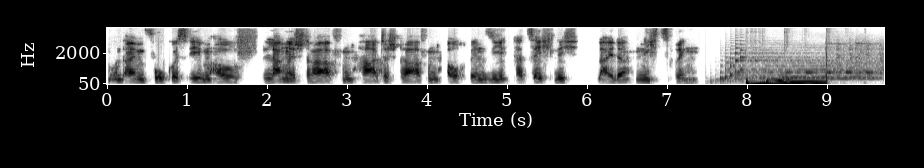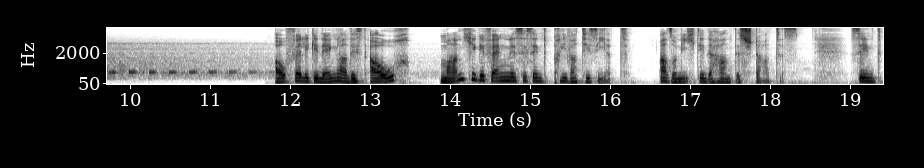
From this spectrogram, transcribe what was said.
und einem Fokus eben auf lange Strafen, harte Strafen, auch wenn sie tatsächlich leider nichts bringen. Auffällig in England ist auch, manche Gefängnisse sind privatisiert, also nicht in der Hand des Staates. Sind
